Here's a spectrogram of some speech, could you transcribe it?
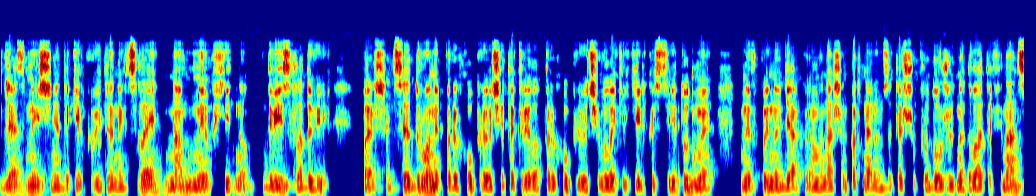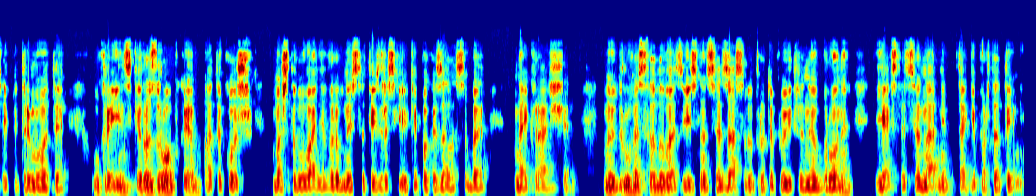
Для знищення таких повітряних цілей нам необхідно дві складові. Перше це дрони перехоплювачі та крила перехоплювачі великій кількості. І тут ми невпинно дякуємо нашим партнерам за те, що продовжують надавати фінанси і підтримувати українські розробки, а також масштабування виробництва тих зразків, які показали себе найкраще. Ну і друга складова, звісно, це засоби протиповітряної оборони, як стаціонарні, так і портативні,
